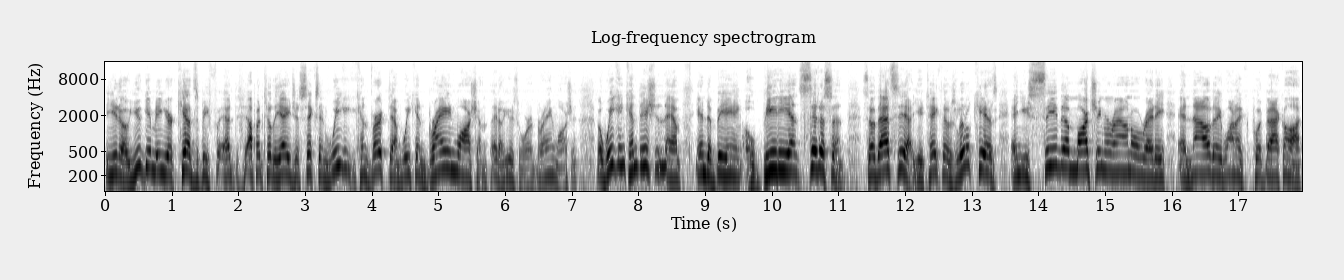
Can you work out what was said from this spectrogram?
you know, you give me your kids bef- up until the age of six and we convert them, we can brainwash them. They don't use the word brainwashing, but we can condition them into being obedient citizens. So that's it. You take those little kids and you see them marching around already, and now they want to put back on.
